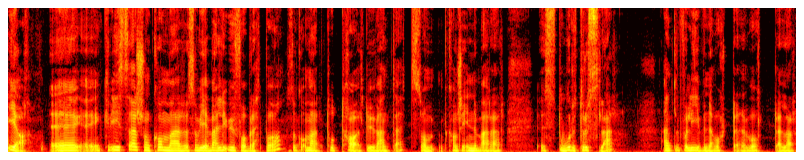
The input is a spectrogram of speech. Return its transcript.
Ja. Eh, kriser som kommer som vi er veldig uforberedt på, som kommer totalt uventet, som kanskje innebærer eh, store trusler. Enten for livene vårt, eh, vårt eller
